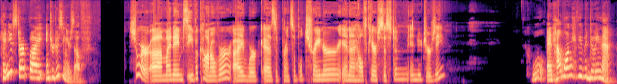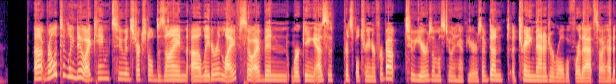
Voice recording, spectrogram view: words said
Can you start by introducing yourself? Sure. Uh, my name's Eva Conover. I work as a principal trainer in a healthcare system in New Jersey. Cool. And how long have you been doing that? Uh, relatively new. I came to instructional design uh, later in life, so I've been working as a principal trainer for about two years, almost two and a half years. I've done a training manager role before that, so I had a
